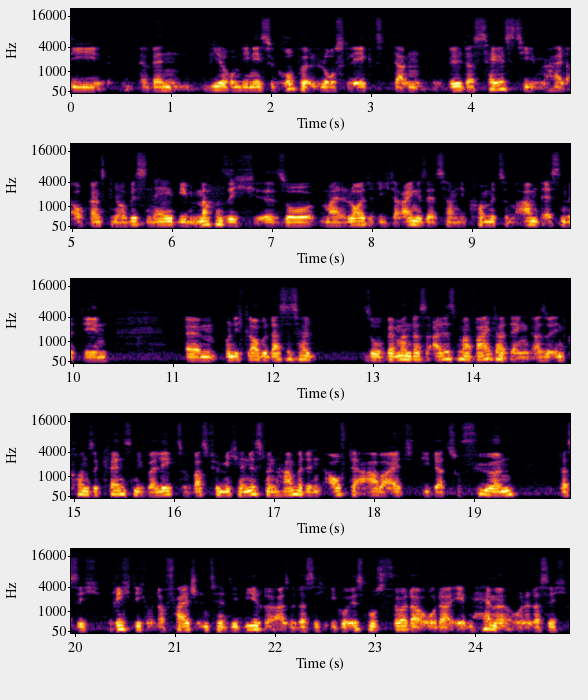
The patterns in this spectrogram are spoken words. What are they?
die, wenn wiederum die nächste Gruppe loslegt, dann will das Sales-Team halt auch ganz genau wissen, hey, wie machen sich äh, so meine Leute, die ich da reingesetzt habe, die kommen mit zum Abendessen mit denen. Ähm, und ich glaube, das ist halt so, wenn man das alles mal weiterdenkt, also in Konsequenzen überlegt, so was für Mechanismen haben wir denn auf der Arbeit, die dazu führen, dass ich richtig oder falsch intensiviere, also dass ich Egoismus förder oder eben hemme oder dass ich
